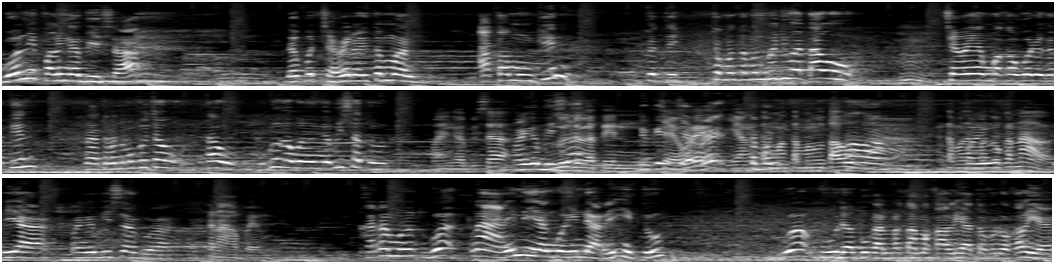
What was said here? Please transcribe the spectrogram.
Gua nih paling nggak bisa dapet cewek dari teman. Atau mungkin ketik teman-teman gua juga tahu Hmm. cewek yang bakal gua deketin nah teman-teman gua tahu tahu gua gak boleh nggak bisa tuh Paling nggak bisa. paling nggak bisa Lu deketin, deketin cewek, yang temen- teman-teman lu tahu. Ah. yang teman-teman lu kenal. iya paling nggak bisa gua Kenapa emang? karena menurut gua nah ini yang gue hindari itu gua udah bukan pertama kali atau kedua kali ya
